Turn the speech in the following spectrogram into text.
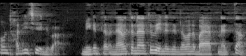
මොකද හදිසිය වෙන්නවා. මේක නැවත නැවත වෙන්න දෙන්න තමයි බයක් නැත්තම්.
